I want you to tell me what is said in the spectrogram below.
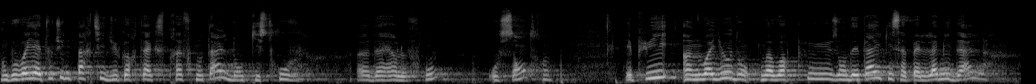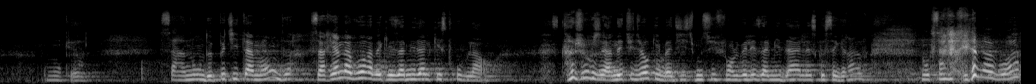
Donc vous voyez, toute une partie du cortex préfrontal donc, qui se trouve euh, derrière le front, au centre. Et puis un noyau dont on va voir plus en détail qui s'appelle l'amygdale. Donc euh, ça a un nom de petite amande. Ça n'a rien à voir avec les amygdales qui se trouvent là. Parce qu'un jour, j'ai un étudiant qui m'a dit Je me suis fait enlever les amygdales, est-ce que c'est grave? Donc ça n'a rien à voir.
